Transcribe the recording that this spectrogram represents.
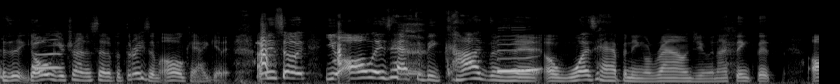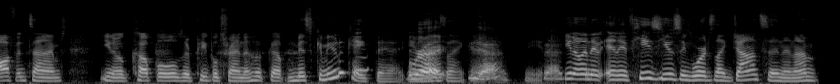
Is it, oh, you're trying to set up a threesome. Oh, okay, I get it. I mean, so you always have to be cognizant of what's happening around you. And I think that oftentimes, you know, couples or people trying to hook up miscommunicate that. You know, Right. it's like, Yeah. ah, yeah. You know, and if, and if he's using words like Johnson and I'm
